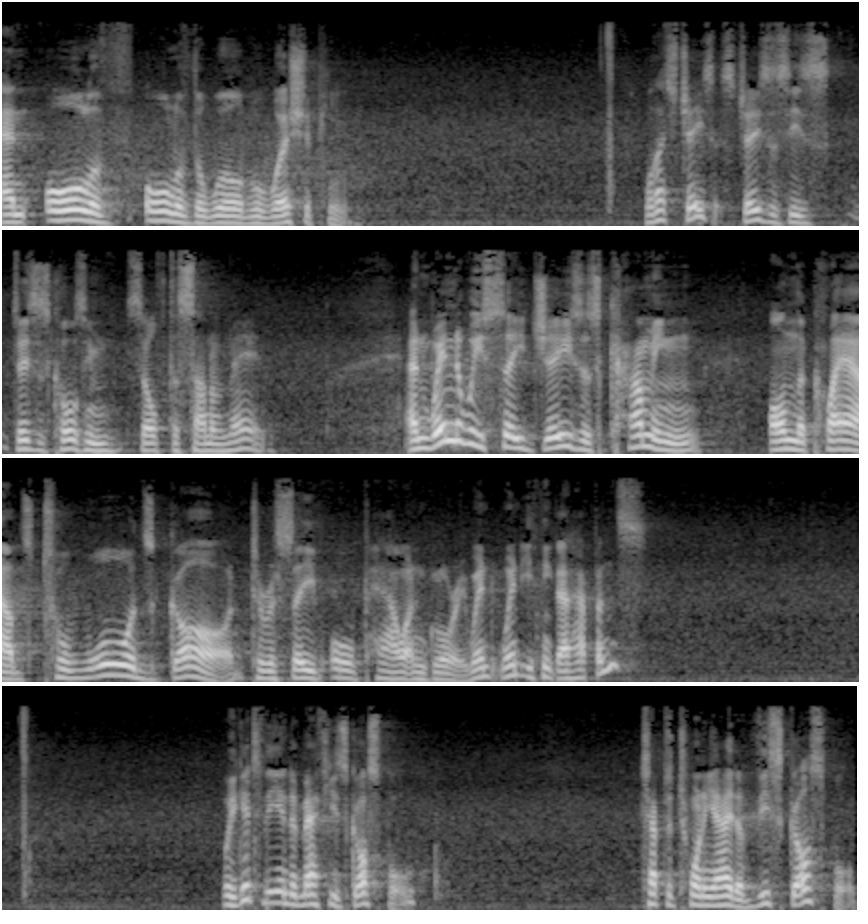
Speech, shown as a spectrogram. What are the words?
and all of, all of the world will worship him. Well, that's Jesus. Jesus, is, Jesus calls himself the Son of Man. And when do we see Jesus coming on the clouds towards God to receive all power and glory. When, when do you think that happens? Well, you get to the end of Matthew's Gospel, chapter 28 of this Gospel,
